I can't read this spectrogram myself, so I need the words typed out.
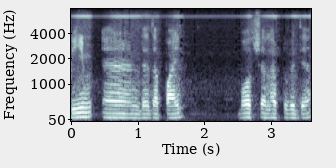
beam and the pile both shall have to be there.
